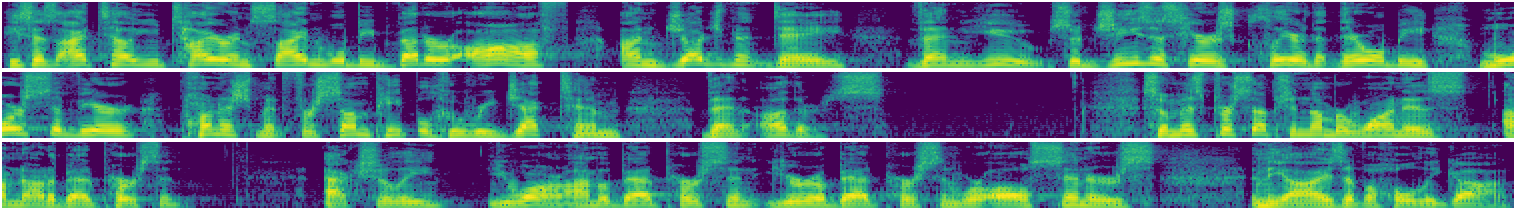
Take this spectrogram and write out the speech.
He says, I tell you, Tyre and Sidon will be better off on judgment day than you. So Jesus here is clear that there will be more severe punishment for some people who reject him than others. So, misperception number one is I'm not a bad person. Actually, you are. I'm a bad person. You're a bad person. We're all sinners in the eyes of a holy God.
